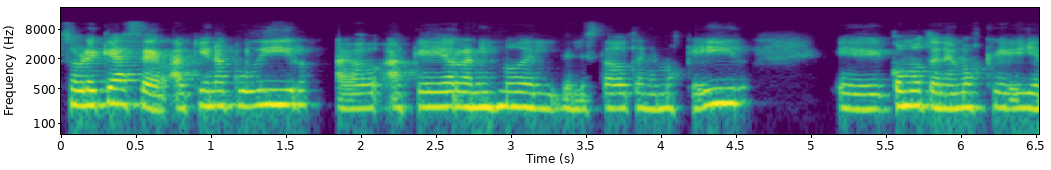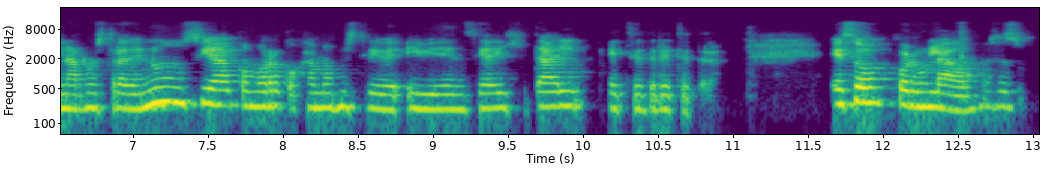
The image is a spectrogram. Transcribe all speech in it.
sobre qué hacer, a quién acudir, a, qué organismo del, del Estado tenemos que ir, eh, cómo tenemos que llenar nuestra denuncia, cómo recogemos nuestra evidencia digital, etcétera, etcétera. Eso por un lado, es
